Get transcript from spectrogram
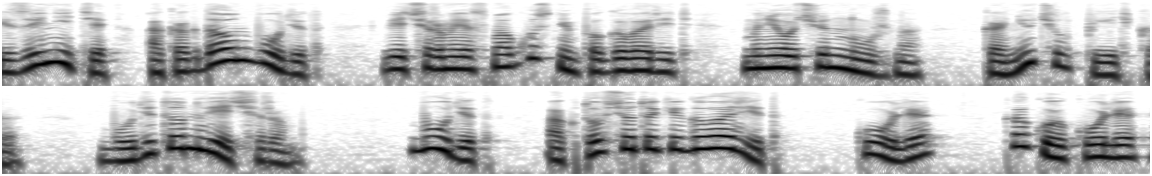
«Извините, а когда он будет? Вечером я смогу с ним поговорить? Мне очень нужно», — конючил Петька. Будет он вечером? Будет. А кто все-таки говорит? Коля. Какой Коля?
